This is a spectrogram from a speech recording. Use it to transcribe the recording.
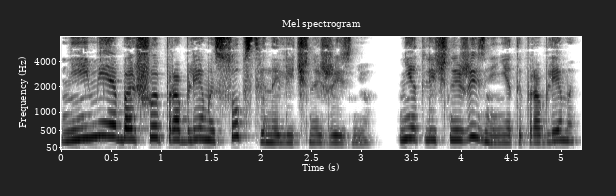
Не имея большой проблемы с собственной личной жизнью, нет личной жизни, нет и проблемы.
